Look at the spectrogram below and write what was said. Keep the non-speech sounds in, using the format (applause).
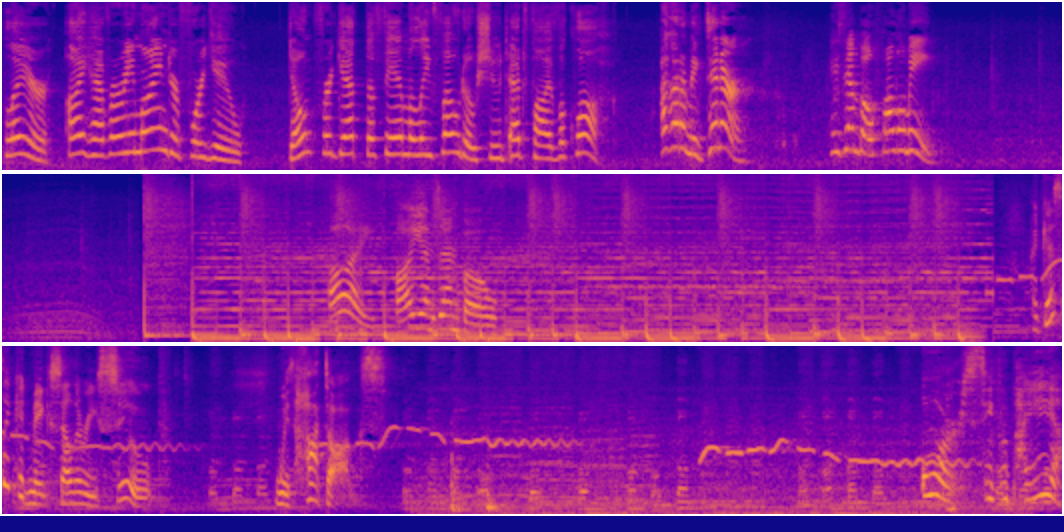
Blair, I have a reminder for you. Don't forget the family photo shoot at 5 o'clock. I gotta make dinner. Hey, Zenbo, follow me. Hi, I am Zenbo. I guess I could make celery soup with hot dogs. Or seafood paella.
